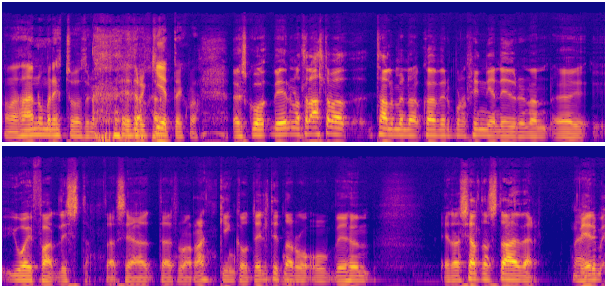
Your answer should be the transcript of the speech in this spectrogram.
Þannig að það er nummer 1 og 3 þeir þurfa að geta eitthvað. Uh, Sko, við erum alltaf að tala um hérna hvað við erum búin að hrinja niður innan uh, UEFA lista. Það er að segja að það er svona ranking á deildirnar og, og við höfum, er það sjaldan staði verð? Við, erum,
